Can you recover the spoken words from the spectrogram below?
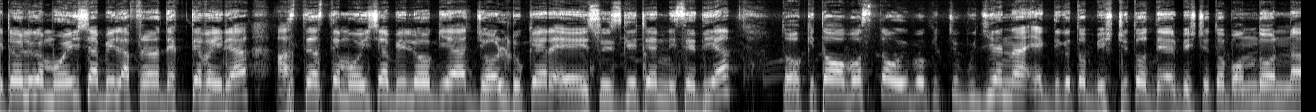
এটা হলো মহিষা বিল, আপনারা দেখতে পাইরা, আস্তে আস্তে মহিষা বিলও গিয়া জল ঢুকের সুইচ গেটের নিচে দিয়া। তো কিতা অবস্থা হইব কিছু বুঝিয়ে না, একদিকে তো বৃষ্টি তো দেয়, বৃষ্টি তো বন্ধ হন না,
